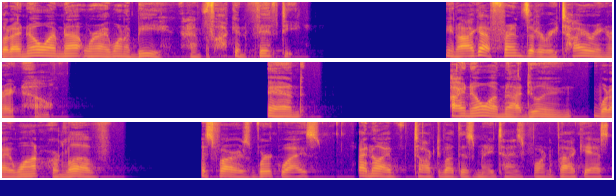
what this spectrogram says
But I know I'm not where I want to be. And I'm fucking 50. You know, I got friends that are retiring right now. And I know I'm not doing what I want or love as far as work wise. I know I've talked about this many times before in the podcast,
